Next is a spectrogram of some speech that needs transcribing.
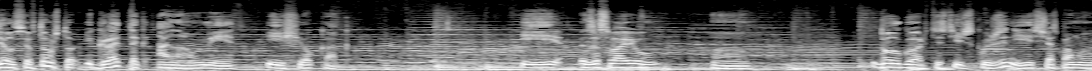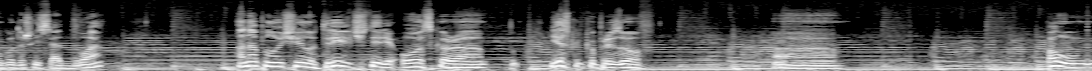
дело все в том, что играть так она умеет и еще как. И за свою а, долгую артистическую жизнь, ей сейчас, по-моему, года 62, она получила 3 или 4 Оскара, несколько призов а, по-моему,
